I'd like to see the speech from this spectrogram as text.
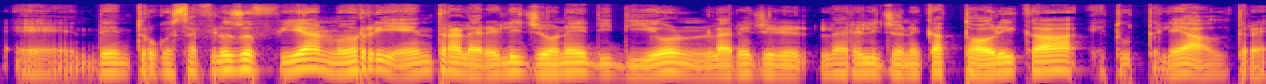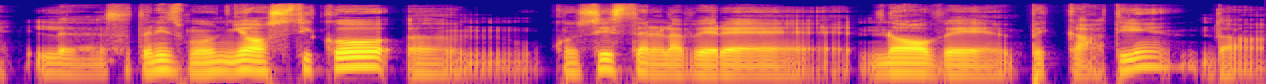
eh, dentro questa filosofia non rientra la religione di Dio, la, reg- la religione cattolica e tutte le altre. Il satanismo gnostico eh, consiste nell'avere nove peccati da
